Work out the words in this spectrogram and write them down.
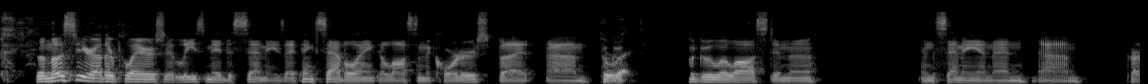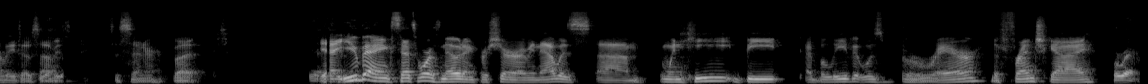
but most of your other players at least made the semis. I think Sabalenka lost in the quarters, but um, correct. Pegula lost in the in the semi, and then um, Carlitos yeah. obviously to Sinner. But yeah. yeah, Eubanks, that's worth noting for sure. I mean, that was um, when he beat, I believe it was Barrere, the French guy. Correct.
